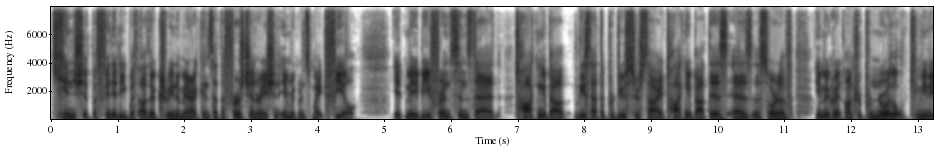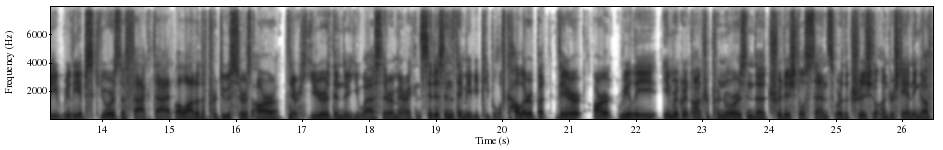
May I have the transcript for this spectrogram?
kinship affinity with other Korean Americans that the first generation immigrants might feel. It may be, for instance, that talking about, at least at the producer side, talking about this as a sort of immigrant entrepreneurial community really obscures the fact that a lot of the producers are, they're here, then they're US, they're American citizens, they may be people of color, but there aren't really immigrant entrepreneurs in the traditional sense or the traditional understanding of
